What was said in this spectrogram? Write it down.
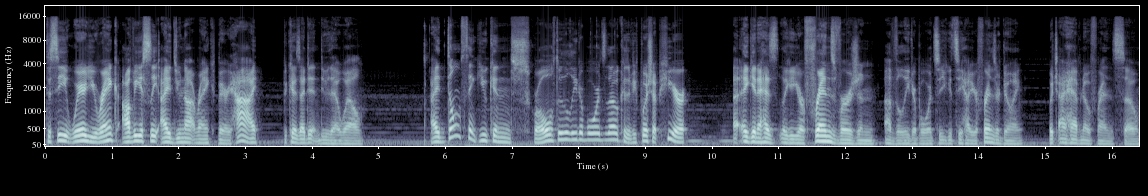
to see where you rank. Obviously, I do not rank very high because I didn't do that well. I don't think you can scroll through the leaderboards, though, because if you push up here, uh, again, it has like your friends version of the leaderboard, so you can see how your friends are doing which I have no friends, so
